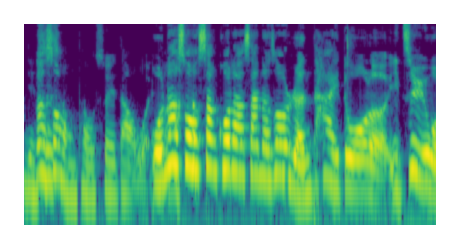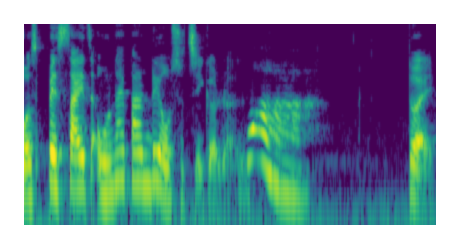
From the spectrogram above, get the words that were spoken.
也那时候是从头睡到尾。我那时候 上扩大三的时候人太多了，以至于我被塞在我那班六十几个人，哇，对，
